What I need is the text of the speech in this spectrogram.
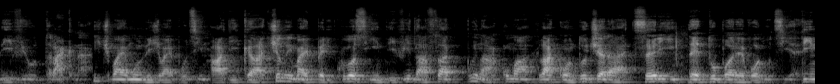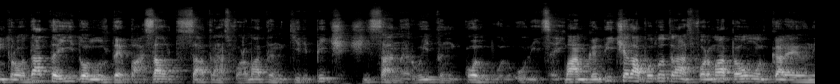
Liviu Dragnea. Nici mai mult, nici mai puțin. Adică a celui mai periculos individ aflat până acum la conducerea țării de după Revoluție. Dintr-o dată, idolul de bazalt s-a transformat în chirpici și s-a năruit în colbul uliței. M-am gândit ce l-a putut transforma pe omul care în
